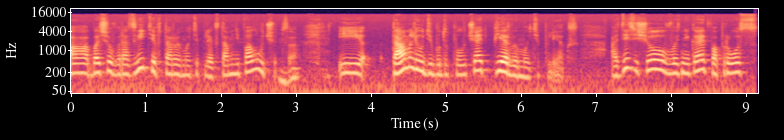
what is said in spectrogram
а большого развития второй мультиплекс там не получится. Mm-hmm. И там люди будут получать первый мультиплекс. А здесь еще возникает вопрос,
